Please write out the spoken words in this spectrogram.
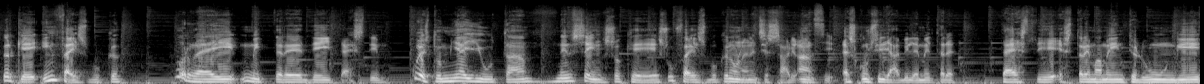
perché in Facebook vorrei mettere dei testi. Questo mi aiuta nel senso che su Facebook non è necessario, anzi è sconsigliabile mettere testi estremamente lunghi,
